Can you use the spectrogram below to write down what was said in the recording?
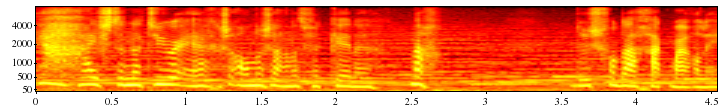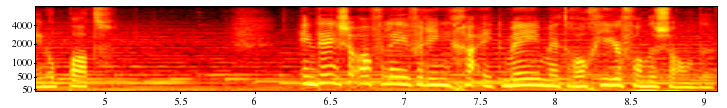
Ja, hij is de natuur ergens anders aan het verkennen. Nou, dus vandaag ga ik maar alleen op pad. In deze aflevering ga ik mee met Rogier van der Zanden.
